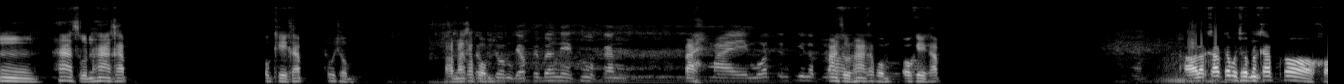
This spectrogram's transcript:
อืมห้าศูนย์ห้าครับ โอเคครับท่านผู้ชม ตามนะครับผม ท่านผู้ชมเดี๋ยวไปเบิ่งเลขทูบกันไปใหม่หมดเป็นที่เรียบร้อย ห้าศูนย์ห้าครับผม โอเคครับ เอาละครับท่านผู้ชมนะครับ ก็ขอ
